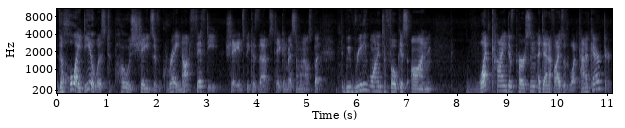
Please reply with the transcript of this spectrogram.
the whole idea was to pose shades of gray, not 50 shades because that's taken by someone else, but we really wanted to focus on what kind of person identifies with what kind of character.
